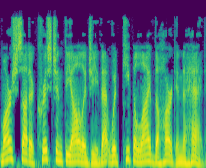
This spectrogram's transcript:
Marsh sought a Christian theology that would keep alive the heart in the head.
